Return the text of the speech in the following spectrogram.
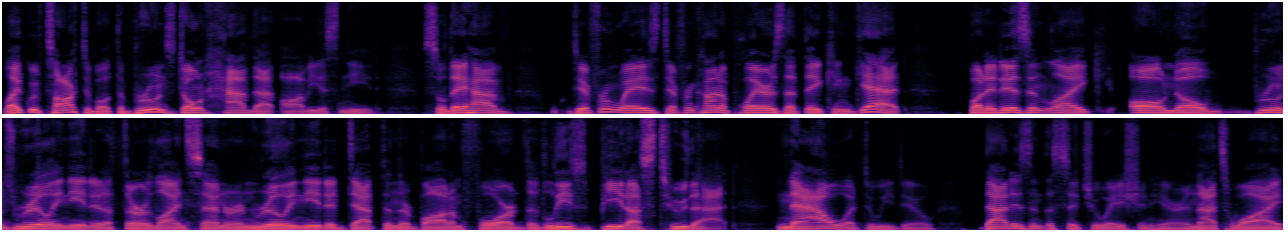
Like we've talked about, the Bruins don't have that obvious need. So they have different ways, different kind of players that they can get, but it isn't like, oh no, Bruins really needed a third line center and really needed depth in their bottom four. The Leafs beat us to that. Now what do we do? That isn't the situation here, and that's why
